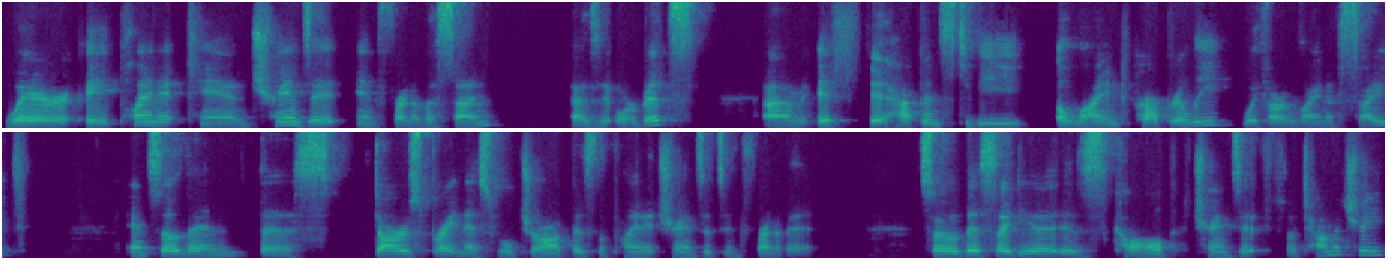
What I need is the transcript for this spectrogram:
where a planet can transit in front of a sun as it orbits um, if it happens to be aligned properly with our line of sight. And so then the star's brightness will drop as the planet transits in front of it. So this idea is called transit photometry.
